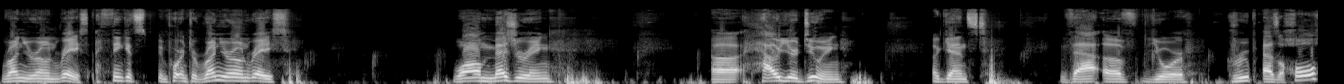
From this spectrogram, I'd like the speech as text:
run your own race, I think it's important to run your own race while measuring uh, how you're doing against that of your group as a whole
